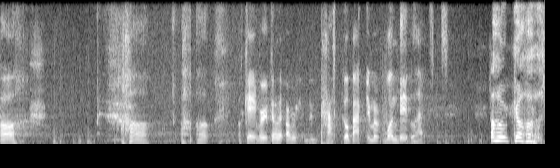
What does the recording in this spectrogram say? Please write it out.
Oh. Oh. Oh. Okay, we're going. We, we have to go back. One day left. Oh god.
